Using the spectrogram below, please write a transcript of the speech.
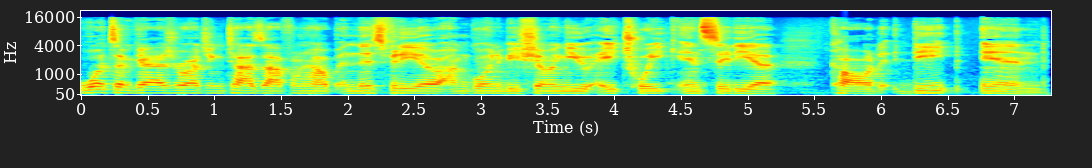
What's up guys, you're watching Ty's iPhone Help. In this video, I'm going to be showing you a tweak in Cydia called Deep End.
